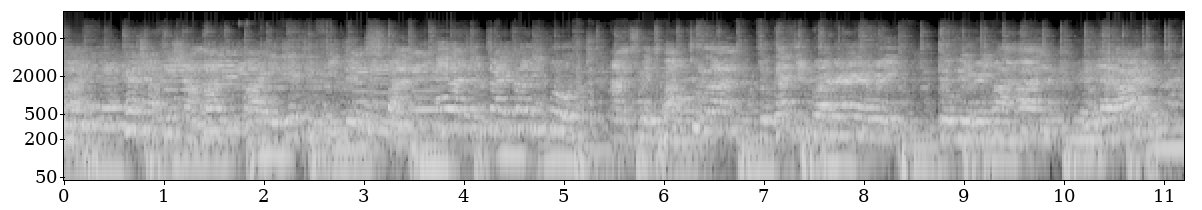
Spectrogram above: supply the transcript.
man. Catch a fisherman by a eighty feet span. He had to tie on the boat and swim back to land to get his brother Eric to give him a hand. You know that?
